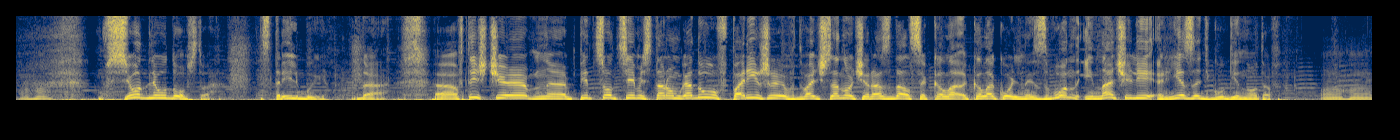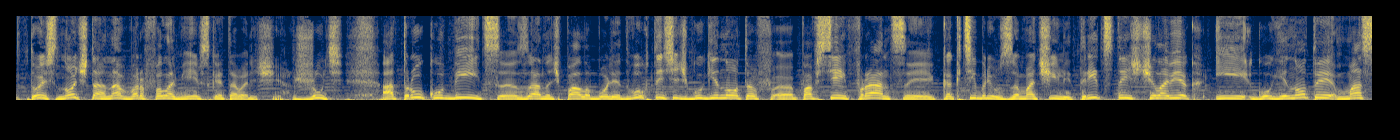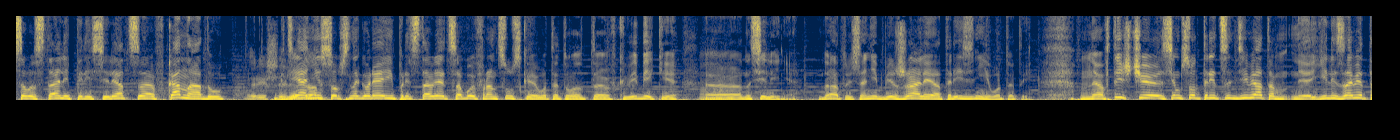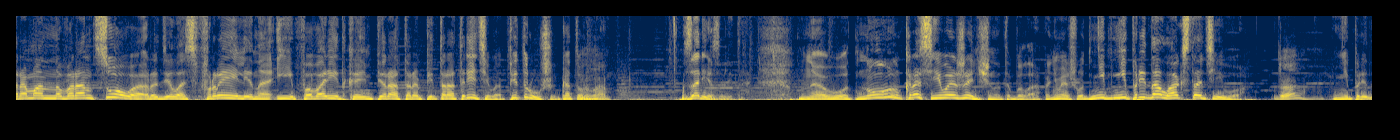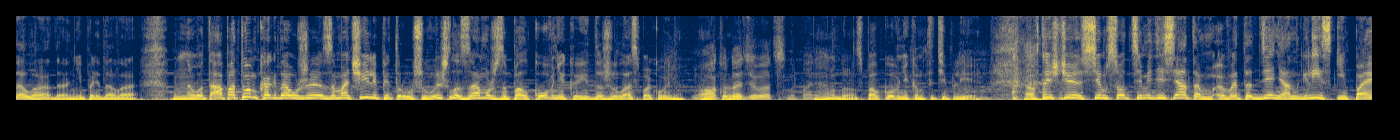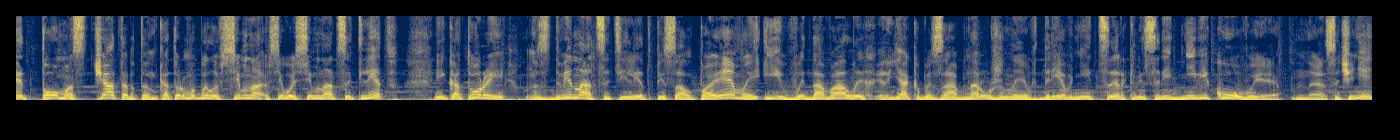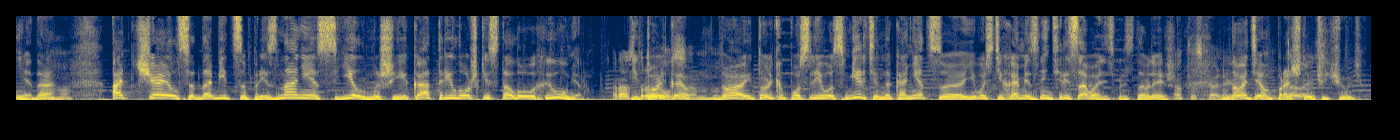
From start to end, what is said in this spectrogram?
Все для удобства. Стрельбы, да. Э, В 1572 году в Париже в 2 часа ночи раздался колокольный звон и начали резать гугенотов. Мгм. То есть ночь-то она Варфоломеевская, товарищи. Жуть. От рук убийц э, за ночь пало более двух тысяч гугенотов. Э, По всей Франции к октябрю замочили 30 тысяч человек. И гугеноты массово стали переселяться в Канаду. Решили, где да. они, собственно говоря, и представляют собой французское вот это вот э, в Квебеке э, население. Да, то есть они бежали от резни вот этой. В 1739-м э, Елизавета Романовна Воронцова родилась фрейлина и фаворитка императора Петра Третьего, Петруши, которого зарезали-то. Вот. Ну, красивая женщина-то была, понимаешь? Вот не, не предала, кстати, его. Да. Не предала, да, не предала. Ну вот, а потом, когда уже замочили Петрушу, вышла замуж за полковника и дожила спокойно. Ну, а Вот куда так. деваться? Ну, понятно. Ну да, с полковником-то теплее. А в 1770-м в этот день английский поэт Томас Чаттертон, которому было всего 17 лет, и который с 12 лет писал поэмы и выдавал их э, якобы за обнаруженные в древней церкви средневековые э, сочинения, да, отчаялся добиться признания, съел мышьяка три ложки столовых и умер. И только, да, и только после его смерти, наконец, э, его стихами заинтересовались, представляешь? Отыскали. Давайте я вам прочту чуть-чуть.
